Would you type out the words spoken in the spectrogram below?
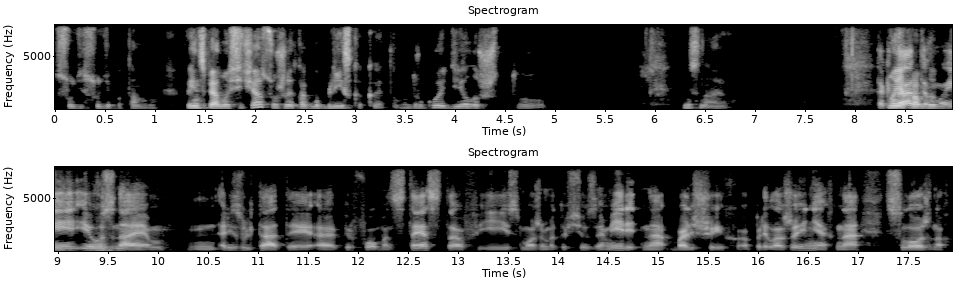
судя, судя по тому. В принципе, оно сейчас уже как бы близко к этому. Другое дело, что не знаю. Тогда-то правда... мы и узнаем результаты э, перформанс-тестов и сможем это все замерить на больших э, приложениях, на сложных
